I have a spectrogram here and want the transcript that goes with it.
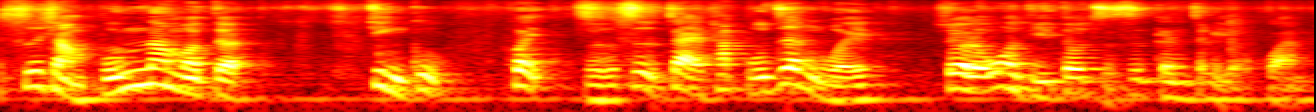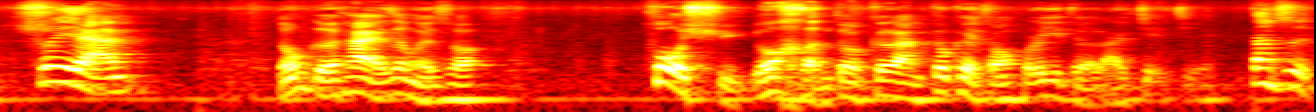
思想不那么的禁锢，会只是在他不认为所有的问题都只是跟这个有关。虽然荣格他也认为说，或许有很多个案都可以从弗洛伊德来解决，但是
